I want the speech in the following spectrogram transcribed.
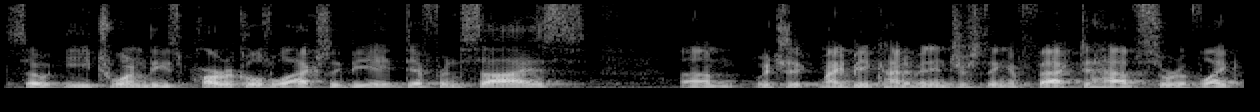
so each one of these particles will actually be a different size, um, which might be kind of an interesting effect to have sort of like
